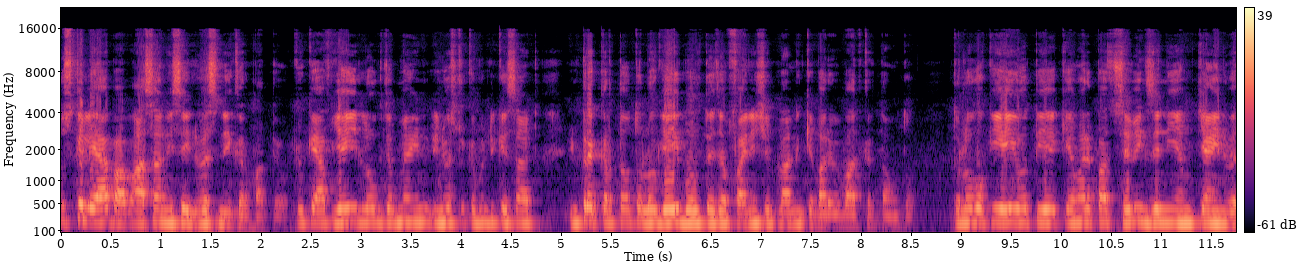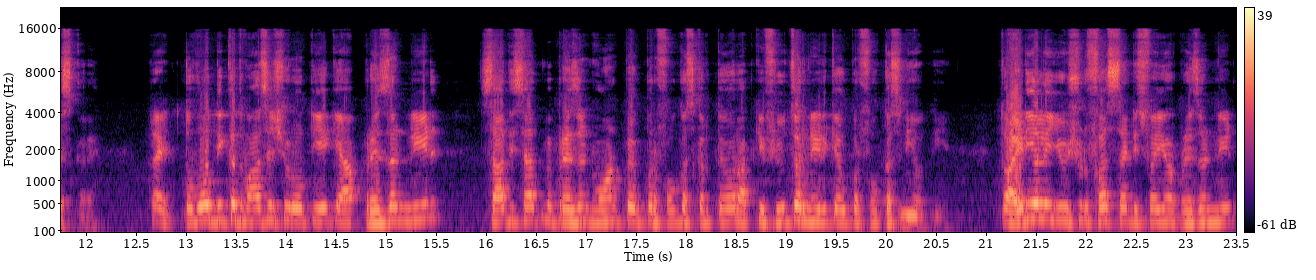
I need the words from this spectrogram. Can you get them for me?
उसके लिए आप, आप आसानी से इन्वेस्ट नहीं कर पाते हो। क्योंकि आप यही लोग जब मैं इन्वेस्टर कम्युनिटी के साथ इंटरेक्ट करता हूँ तो लोग यही बोलते हैं जब फाइनेंशियल प्लानिंग के बारे में बात करता हूँ तो तो लोगों की यही होती है कि हमारे पास सेविंग्स नहीं है हम क्या इन्वेस्ट करें? राइट तो वो दिक्कत वहाँ से शुरू होती है कि आप प्रेजेंट नीड साथ ही साथ में प्रेजेंट वांट पे ऊपर फोकस करते हो और आपकी फ्यूचर नीड के ऊपर फोकस नहीं होती है। तो ideally you should first satisfy your present need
